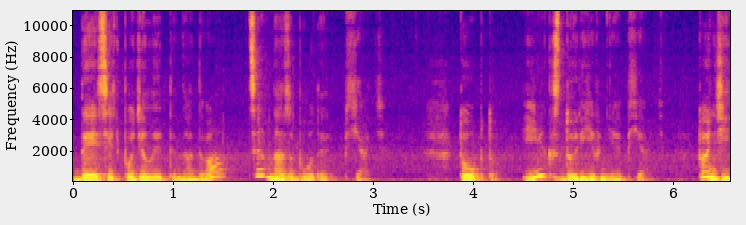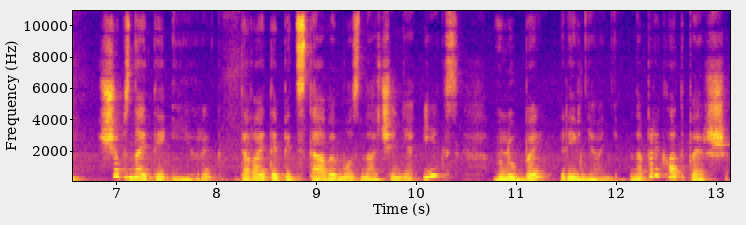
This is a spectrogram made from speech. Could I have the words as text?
10 поділити на 2 це в нас буде 5. Тобто х дорівнює 5. Тоді, щоб знайти y, давайте підставимо значення х в любе рівняння. Наприклад, перше.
